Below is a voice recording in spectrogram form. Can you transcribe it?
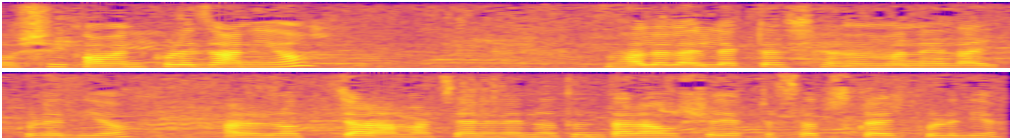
অবশ্যই কমেন্ট করে জানিও। ভালো লাগলে একটা মানে লাইক করে দিও। আর যারা আমার চ্যানেলে নতুন, তারা অবশ্যই একটা সাবস্ক্রাইব করে দিও।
